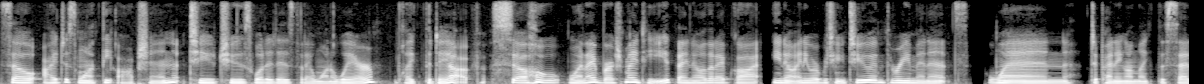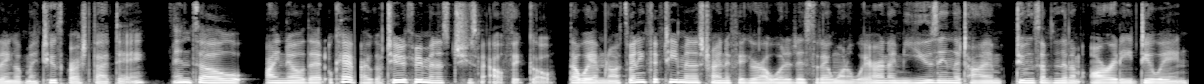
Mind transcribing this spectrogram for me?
So I just want the option to choose what it is that I want to wear like the day of. So when I brush my teeth, I know that I've got, you know, anywhere between two and three minutes when, depending on like the setting of my toothbrush that day. And so I know that, okay, I've got two to three minutes to choose my outfit, go. That way I'm not spending 15 minutes trying to figure out what it is that I want to wear and I'm using the time doing something that I'm already doing.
